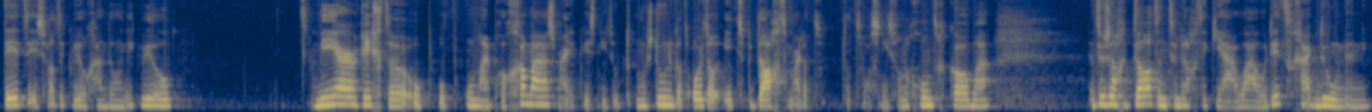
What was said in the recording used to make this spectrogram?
dit is wat ik wil gaan doen. Ik wil meer richten op, op online programma's. Maar ik wist niet hoe ik dat moest doen. Ik had ooit al iets bedacht, maar dat, dat was niet van de grond gekomen. En toen zag ik dat en toen dacht ik, ja, wauw, dit ga ik doen. En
